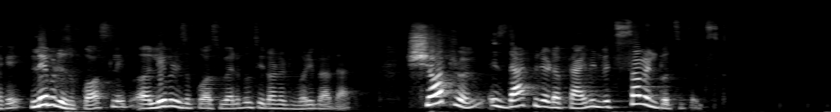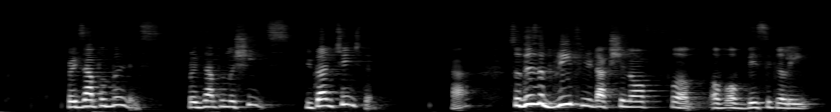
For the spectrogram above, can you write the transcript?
Okay, labor is of course labor, uh, labor is of course variable, so you don't have to worry about that. Short run is that period of time in which some inputs are fixed. For example, buildings. For example, machines. You can't change them. Huh? So this is a brief introduction of, uh, of, of basically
